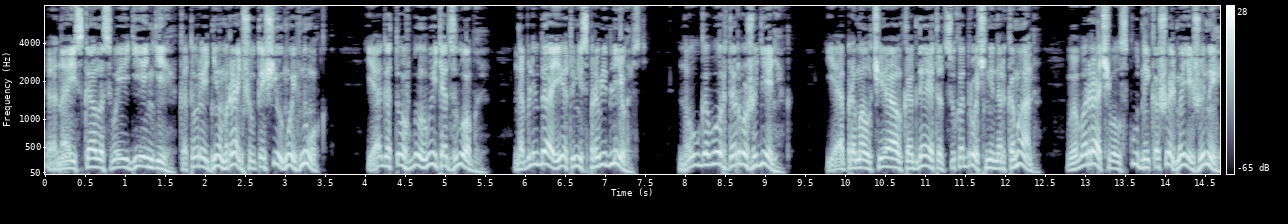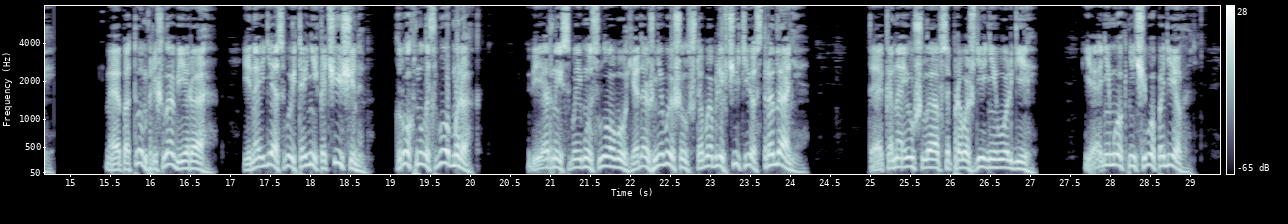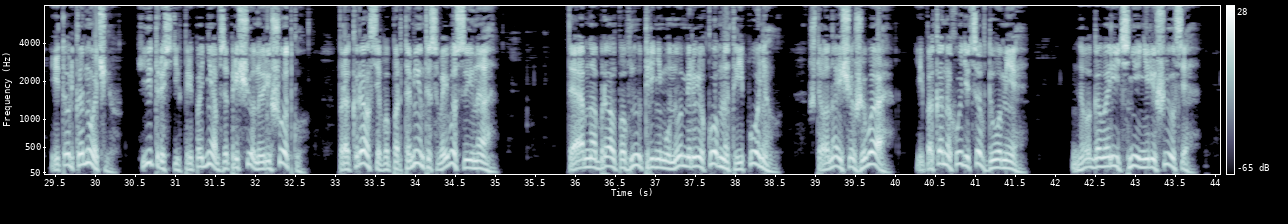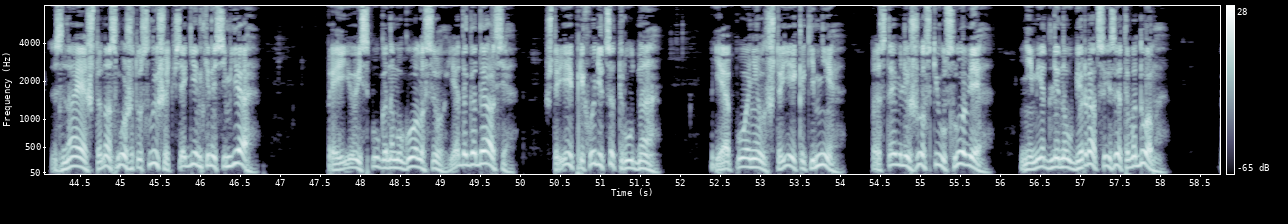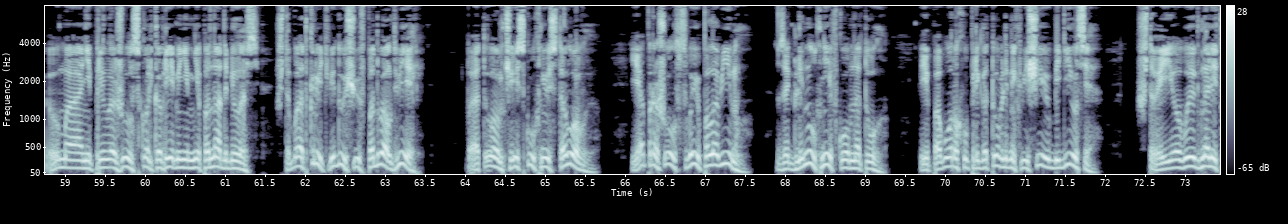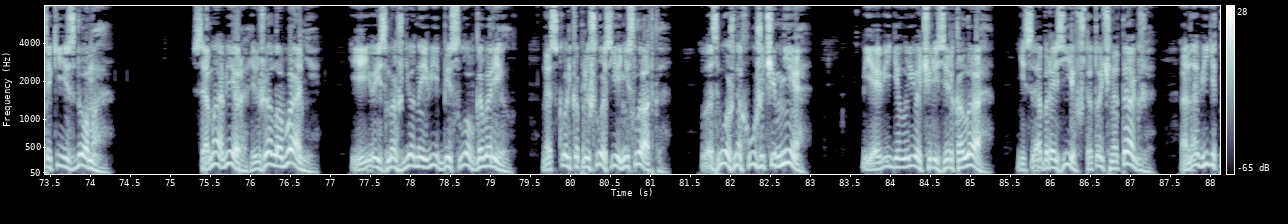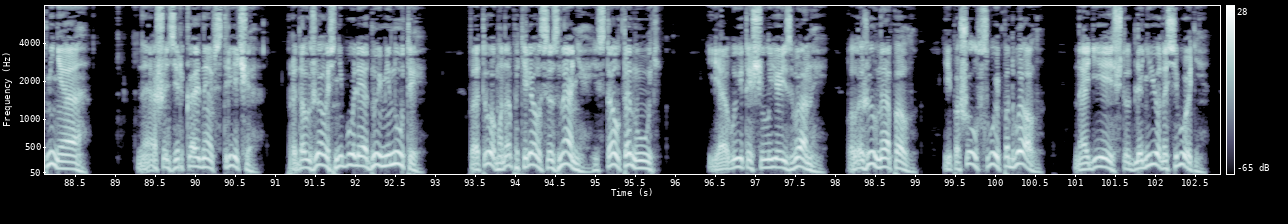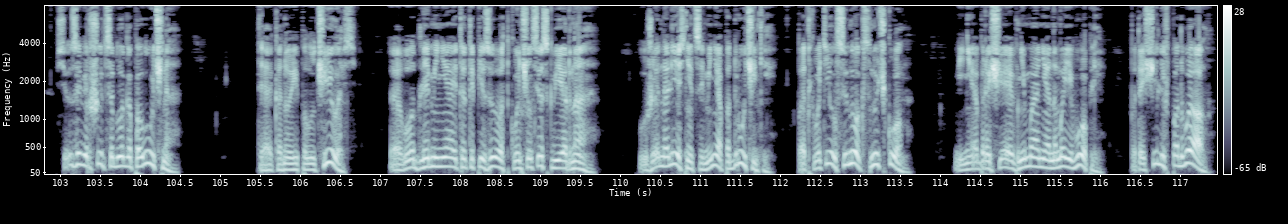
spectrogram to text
Она искала свои деньги, которые днем раньше утащил мой внук. Я готов был выйти от злобы, наблюдая эту несправедливость. Но уговор дороже денег. Я промолчал, когда этот суходрочный наркоман выворачивал скудный кошель моей жены. А потом пришла Вера и, найдя свой тайник очищенным, грохнулась в обморок. Верный своему слову, я даже не вышел, чтобы облегчить ее страдания. Так она и ушла в сопровождении Ольги. Я не мог ничего поделать, и только ночью, хитростью приподняв запрещенную решетку, прокрался в апартаменты своего сына. Там набрал по внутреннему номеру ее комнаты и понял, что она еще жива и пока находится в доме. Но говорить с ней не решился, зная, что нас может услышать вся Генкина семья. По ее испуганному голосу я догадался, что ей приходится трудно. Я понял, что ей, как и мне, поставили жесткие условия немедленно убираться из этого дома. Ума не приложу, сколько времени мне понадобилось, чтобы открыть ведущую в подвал дверь. Потом через кухню и столовую я прошел в свою половину, заглянул к ней в комнату и по вороху приготовленных вещей убедился, что ее выгнали такие из дома. Сама Вера лежала в ванне, и ее изможденный вид без слов говорил, насколько пришлось ей несладко, возможно, хуже, чем мне. Я видел ее через зеркала, не сообразив, что точно так же она видит меня. Наша зеркальная встреча продолжалась не более одной минуты. Потом она потеряла сознание и стал тонуть. Я вытащил ее из ванны, положил на пол и пошел в свой подвал, надеясь, что для нее на сегодня все завершится благополучно. Так оно и получилось. А вот для меня этот эпизод кончился скверно. Уже на лестнице меня подрученьки подхватил сынок с внучком и, не обращая внимания на мои вопли, потащили в подвал.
